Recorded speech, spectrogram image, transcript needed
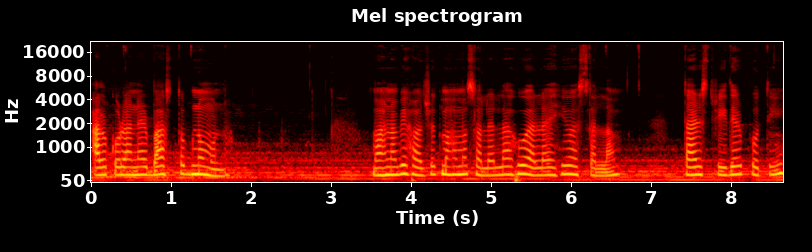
আল কোরআনের বাস্তব নমুনা। মহানবী হজরত মোহাম্মদ সাল্লাহু আলাইহি আসাল্লাম তার স্ত্রীদের প্রতি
